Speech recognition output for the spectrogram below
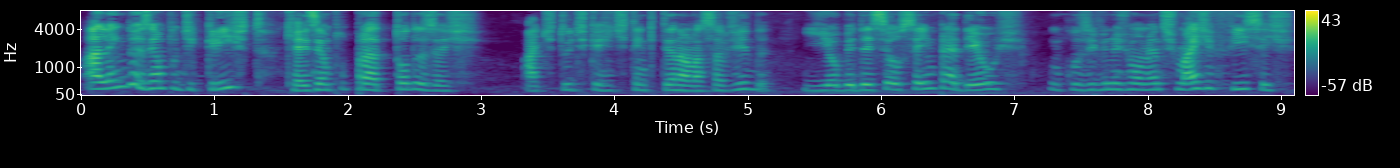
Além do exemplo de Cristo, que é exemplo para todas as atitudes que a gente tem que ter na nossa vida, e obedeceu sempre a Deus, inclusive nos momentos mais difíceis,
